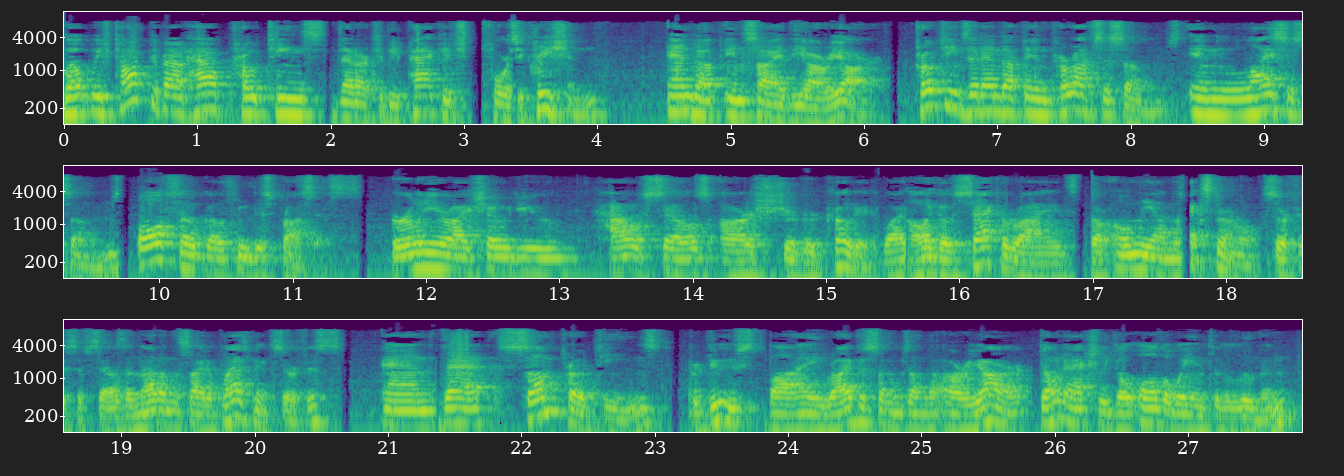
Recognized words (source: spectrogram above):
Well, we've talked about how proteins that are to be packaged for secretion end up inside the RER. Proteins that end up in peroxisomes, in lysosomes, also go through this process. Earlier I showed you how cells are sugar coated, why oligosaccharides are only on the external surface of cells and not on the cytoplasmic surface, and that some proteins produced by ribosomes on the RER don't actually go all the way into the lumen,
